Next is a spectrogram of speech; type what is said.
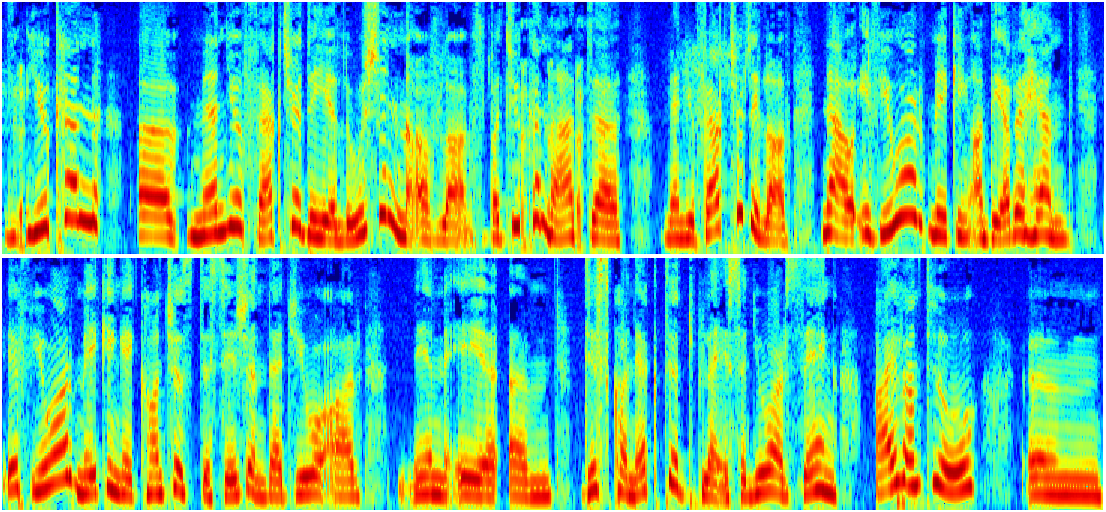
you can uh, manufacture the illusion of love, but you cannot uh, manufacture the love. Now, if you are making, on the other hand, if you are making a conscious decision that you are in a um, disconnected place and you are saying, I want to um,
